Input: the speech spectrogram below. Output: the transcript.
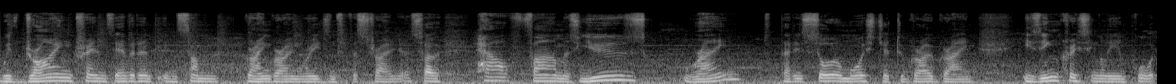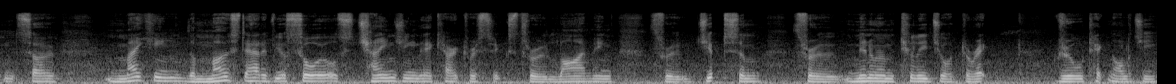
with drying trends evident in some grain growing regions of Australia. So how farmers use rain, that is soil moisture to grow grain, is increasingly important. So making the most out of your soils, changing their characteristics through liming, through gypsum, through minimum tillage or direct drill technology,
